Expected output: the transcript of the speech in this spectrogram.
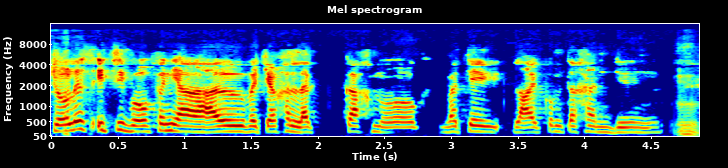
Jol is ietsie waarvan jy hou, wat jou gelukkig maak, wat jy like om te gaan doen. Mm.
